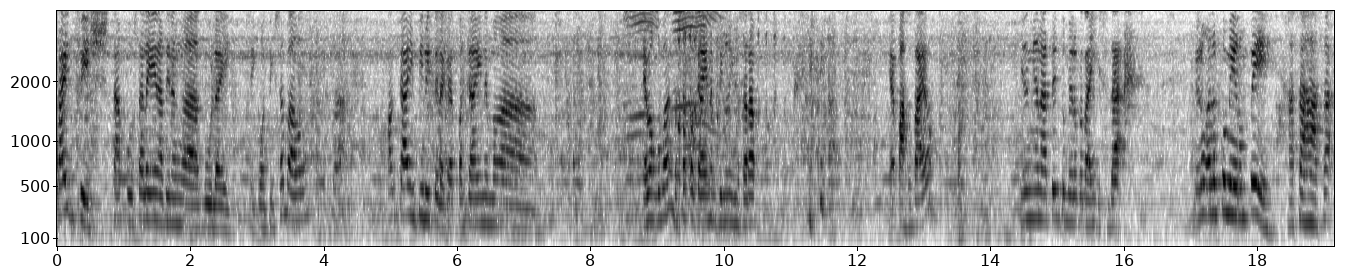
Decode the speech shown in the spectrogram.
fried fish, tapos lalagyan natin ng ah, gulay. May konting sabaw, di ba? Pagkain Pinoy talaga, pagkain ng mga... Ewan ko ba, basta pagkain ng Pinoy masarap. Kaya pasok tayo. Yan nga natin kung meron pa tayong isda. Pero alam ko meron pa eh. Hasa-hasa.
